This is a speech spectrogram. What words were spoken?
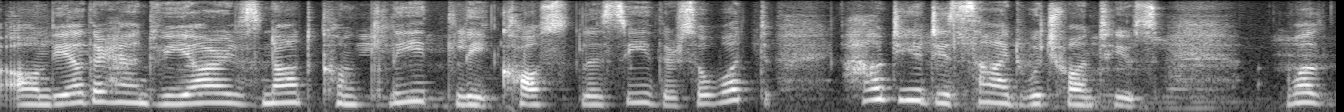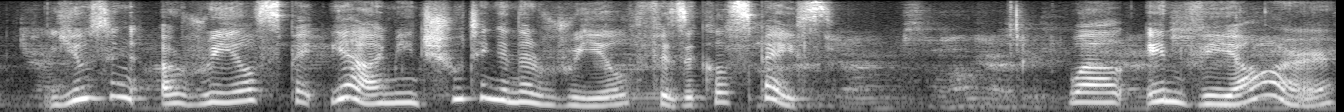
On the other hand, VR is not completely costless either. So what? How do you decide which one to use? Well, using a real space. Yeah, I mean shooting in a real physical space. Well, in VR,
